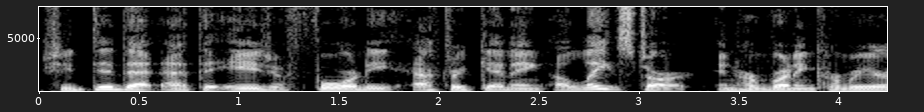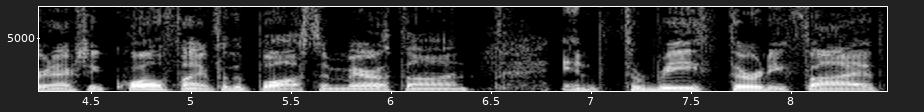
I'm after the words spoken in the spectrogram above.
She did that at the age of 40 after getting a late start in her running career and actually qualifying for the Boston Marathon in 335.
